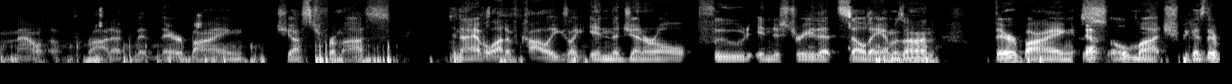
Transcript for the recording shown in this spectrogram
amount of product that they're buying just from us. And I have a lot of colleagues like in the general food industry that sell to Amazon they're buying Yep. so much because they're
